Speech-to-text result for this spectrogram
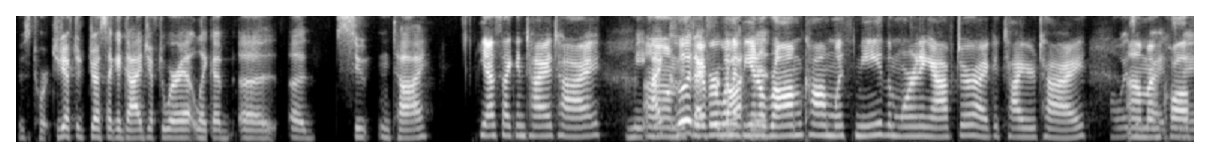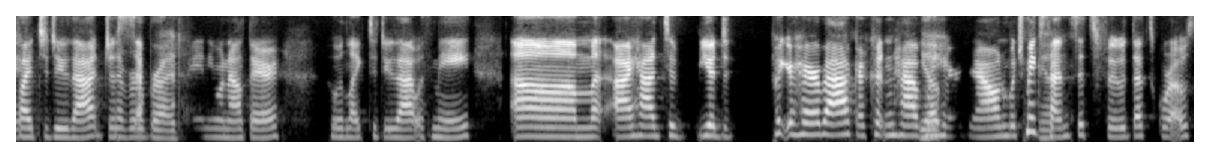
It was torture. Did you have to dress like a guy? Did you have to wear like a a, a suit and tie? Yes, I can tie a tie. Me, I Um, could. If you ever want to be in a rom com with me the morning after, I could tie your tie. Always Um, I'm qualified to do that. Just Never a bride. anyone out there who would like to do that with me. Um, I had to. You had to put your hair back. I couldn't have my hair down, which makes Yep. sense. It's food. That's gross.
